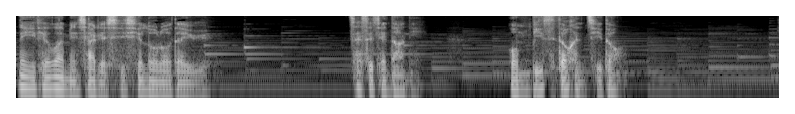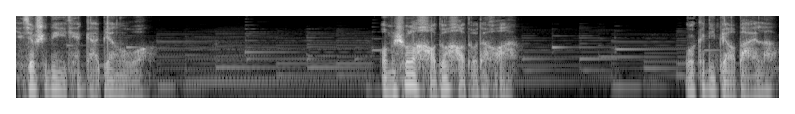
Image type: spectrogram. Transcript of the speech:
那一天外面下着稀稀落落的雨，再次见到你，我们彼此都很激动。也就是那一天改变了我，我们说了好多好多的话，我跟你表白了。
